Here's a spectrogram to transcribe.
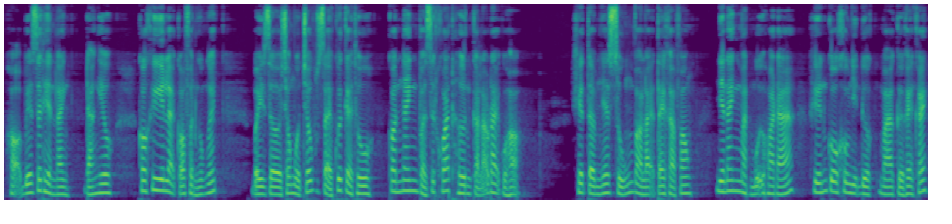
họ biết rất hiền lành, đáng yêu, có khi lại có phần ngốc nghếch, bây giờ trong một chốc giải quyết kẻ thù còn nhanh và dứt khoát hơn cả lão đại của họ. Khiết Tâm nhét súng vào lại tay Khả Phong, nhìn anh mặt mũi hóa đá, khiến cô không nhịn được mà cười khanh khách.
